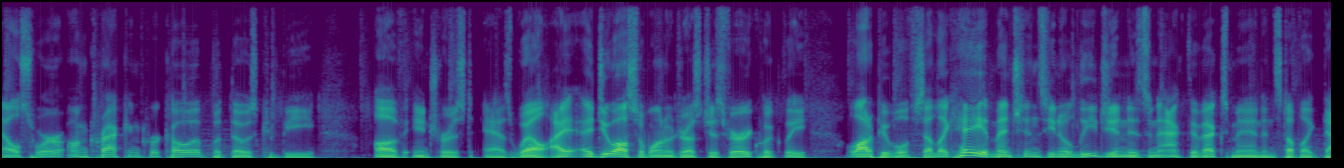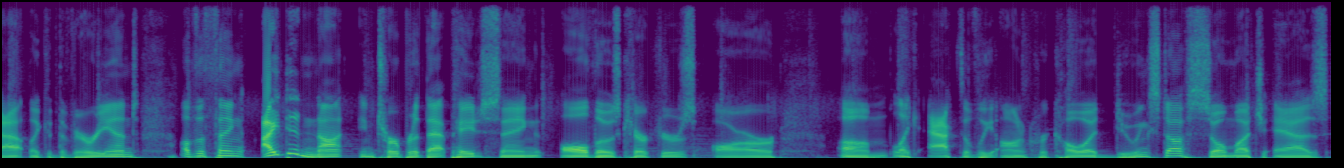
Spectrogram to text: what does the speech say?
elsewhere on Cracking Krakoa, but those could be of interest as well. I, I, do also want to address just very quickly. A lot of people have said like, "Hey, it mentions you know Legion is an active X-Man and stuff like that." Like at the very end of the thing, I did not interpret that page saying all those characters are um, like actively on Krakoa doing stuff so much as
